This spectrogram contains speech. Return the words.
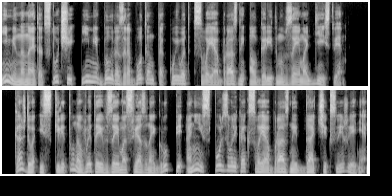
Именно на этот случай ими был разработан такой вот своеобразный алгоритм взаимодействия. Каждого из скелетонов в этой взаимосвязанной группе они использовали как своеобразный датчик слежения.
